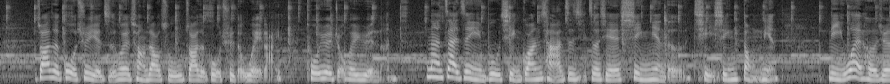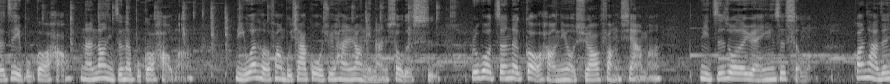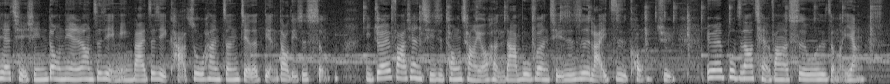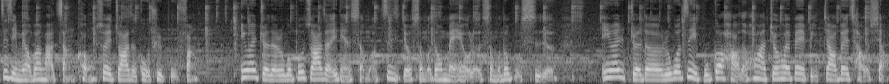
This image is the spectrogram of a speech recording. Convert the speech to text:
抓着过去，也只会创造出抓着过去的未来，拖越久会越难。那再进一步，请观察自己这些信念的起心动念。你为何觉得自己不够好？难道你真的不够好吗？你为何放不下过去和让你难受的事？如果真的够好，你有需要放下吗？你执着的原因是什么？观察这些起心动念，让自己明白自己卡住和症结的点到底是什么，你就会发现，其实通常有很大部分其实是来自恐惧，因为不知道前方的事物是怎么样，自己没有办法掌控，所以抓着过去不放，因为觉得如果不抓着一点什么，自己就什么都没有了，什么都不是了，因为觉得如果自己不够好的话，就会被比较、被嘲笑。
